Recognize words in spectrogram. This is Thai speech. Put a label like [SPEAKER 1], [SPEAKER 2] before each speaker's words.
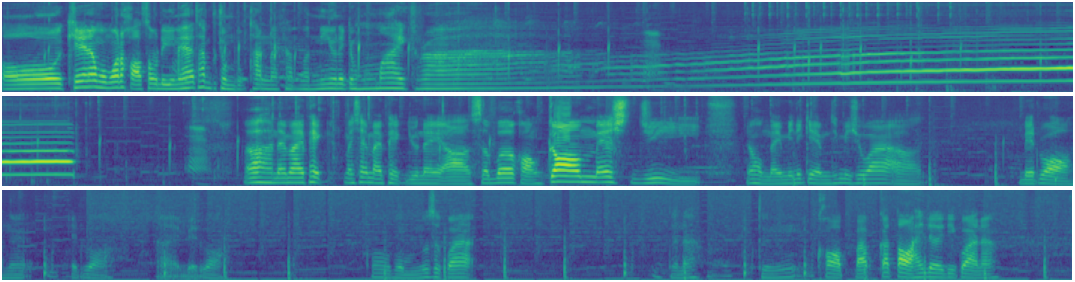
[SPEAKER 1] โอเคนะผมก็ขอสวัสดีนะฮะท่านผู้ชมทุกท่านนะครับ วันนี้อยู่ในเกมของ Minecraft อ่าใน m y p e c ไม่ใช่ m y p e c อยู่ในเซิร์ฟเวอร์ของ GOM HG นะผมในมินิเกมที่มีชื่อว่าอ่า Bed War นะ Bed War ใช่ Bed War ก็ผมรู้สึกว่า เดี๋ยวนะ ถึงขอบปั๊บก็ต่อให้เลยดีกว่านะ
